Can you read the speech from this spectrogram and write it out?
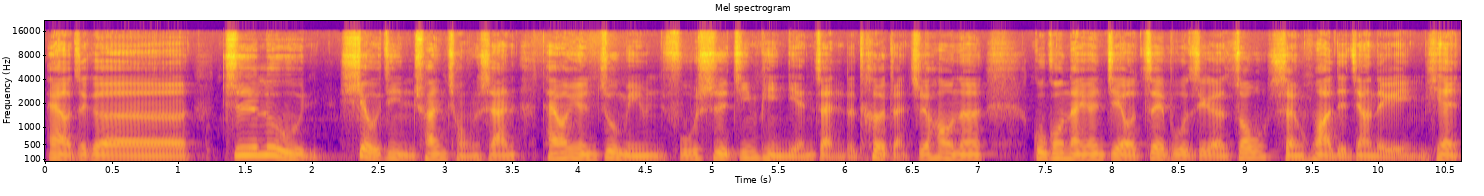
还有这个“织路绣进穿重山”台湾原住民服饰精品联展的特展之后呢，故宫南院借由这部这个周神话的这样的一个影片，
